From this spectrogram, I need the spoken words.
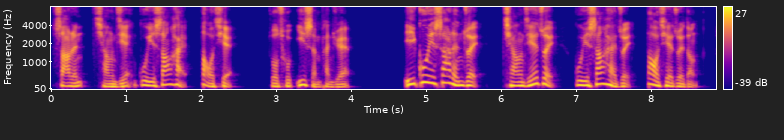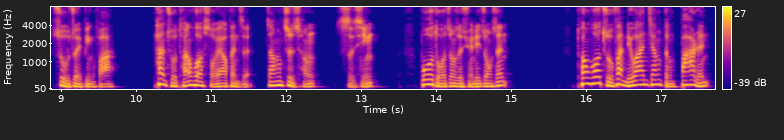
杀人、抢劫、故意伤害、盗窃作出一审判决，以故意杀人罪、抢劫罪、故意伤害罪、盗窃罪等。数罪并罚，判处团伙首要分子张志成死刑，剥夺政治权利终身。团伙主犯刘安江等八人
